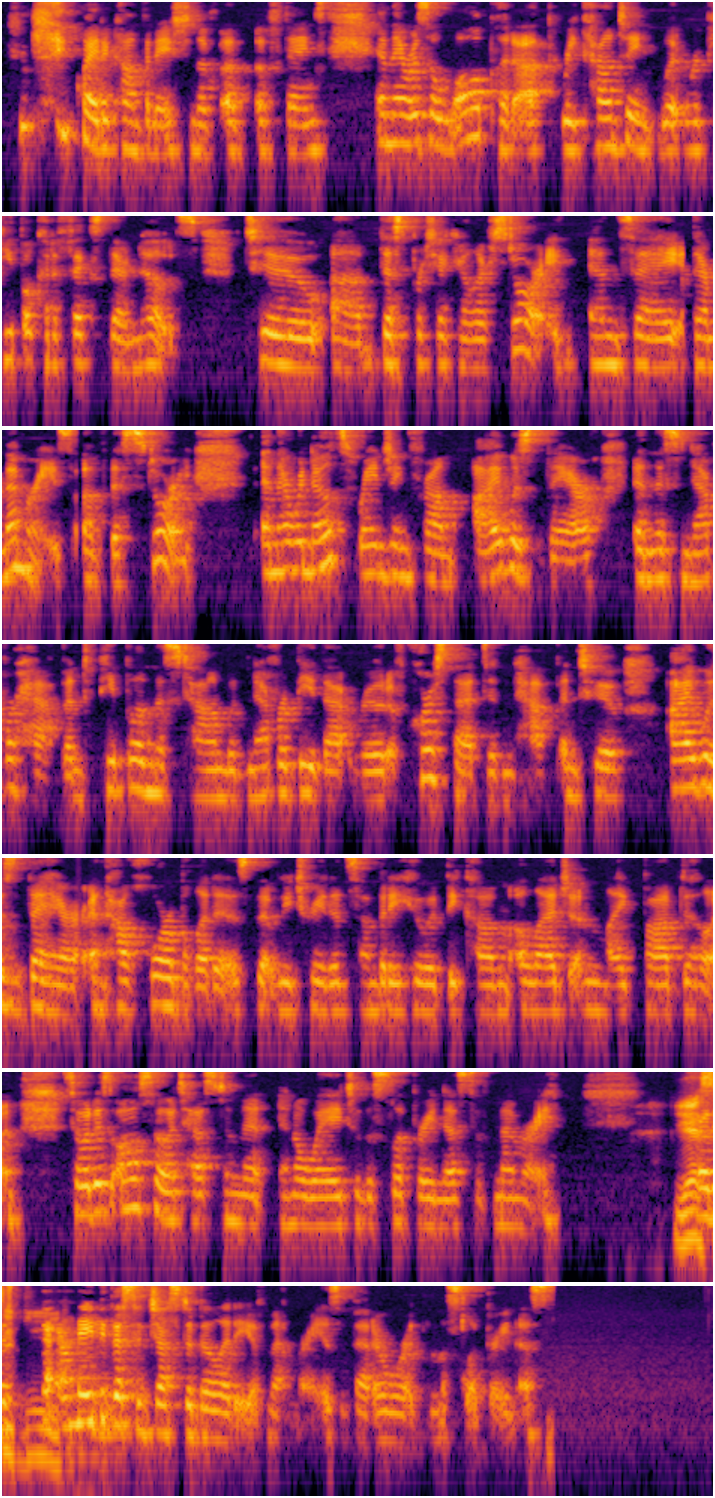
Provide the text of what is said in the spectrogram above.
Quite a combination of, of, of, things. And there was a wall put up recounting what, where people could affix their notes to uh, this particular story and say their memories of this story. And there were notes ranging from, I was there and this never happened. People in this town would never be that rude. Of course, that didn't happen, to I was there and how horrible it is that we treated somebody who had become a legend like Bob Dylan. So it is also a testament, in a way, to the slipperiness of memory. Yes, or, the, or maybe the suggestibility of memory is a better word than the slipperiness.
